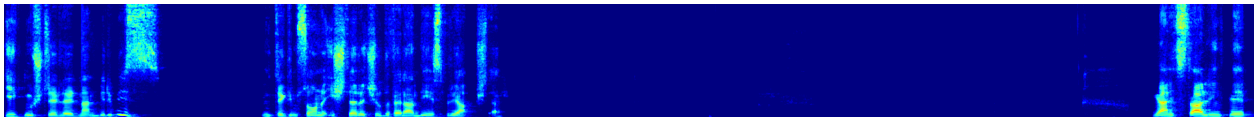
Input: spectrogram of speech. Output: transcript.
İlk müşterilerinden biri biz. Nitekim sonra işler açıldı falan diye espri yapmışlar. Yani Starlink'te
